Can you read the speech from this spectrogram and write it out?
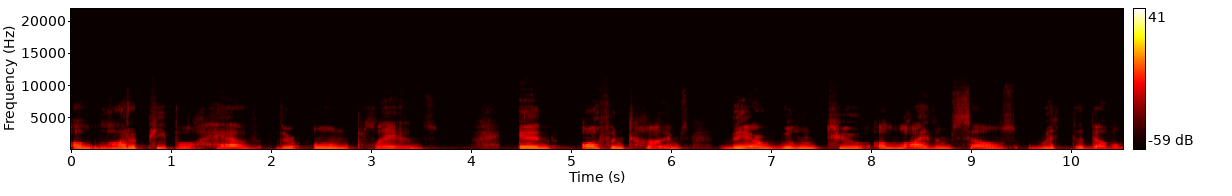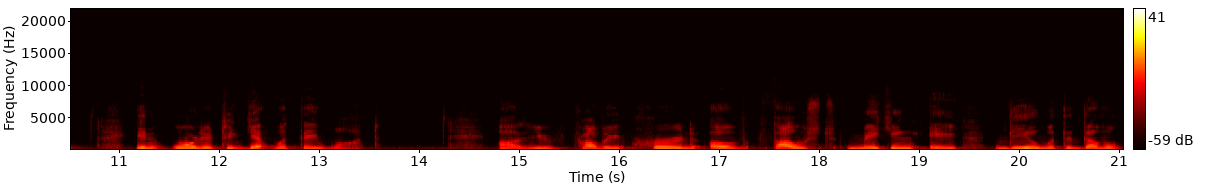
A lot of people have their own plans, and oftentimes they are willing to ally themselves with the devil in order to get what they want. Uh, you've probably heard of Faust making a deal with the devil.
